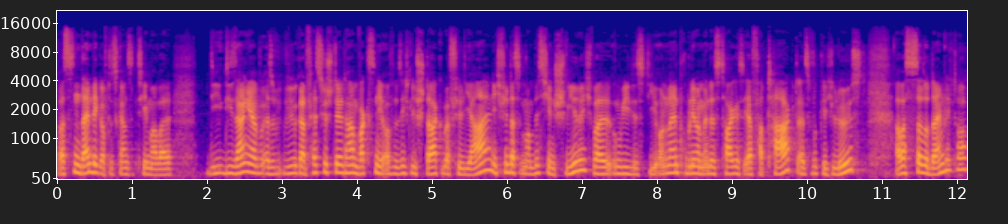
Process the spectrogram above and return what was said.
Was ist denn dein Blick auf das ganze Thema? Weil die, die sagen ja, also wie wir gerade festgestellt haben, wachsen die offensichtlich stark über Filialen. Ich finde das immer ein bisschen schwierig, weil irgendwie das, die Online-Probleme am Ende des Tages eher vertagt als wirklich löst. Aber was ist da so dein Blick drauf?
